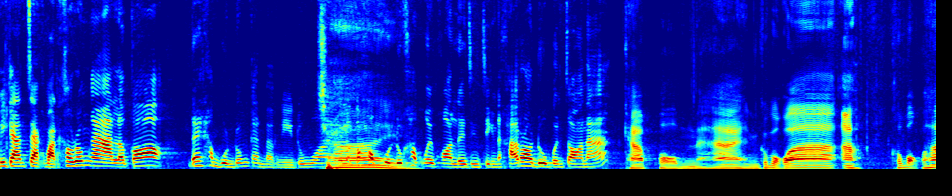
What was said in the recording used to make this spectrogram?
มีการแจกบัตรเข้าร่วมงาน แล้วก็ ได้ทำบุญร่วมกันแบบนี้ด้วย ใช่ แล้วก็ขอบคุณทุกคำอวยพรเลยจริง ๆนะคะ รอดูบนจอนะ ครับผมนะฮะเห็นเขาบอกว่าอะเขาบอกว่า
